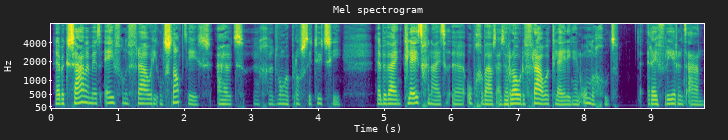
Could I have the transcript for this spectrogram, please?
heb ik samen met een van de vrouwen die ontsnapt is uit eh, gedwongen prostitutie, hebben wij een kleedgenaaid opgebouwd uit rode vrouwenkleding en ondergoed. Refererend aan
